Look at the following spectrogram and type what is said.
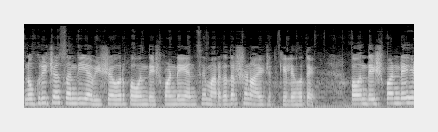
नोकरीच्या संधी या विषयावर पवन देशपांडे यांचे मार्गदर्शन आयोजित केले होते. पवन देशपांडे हे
